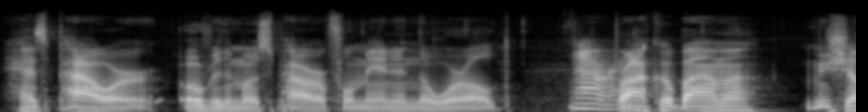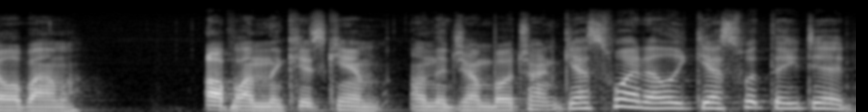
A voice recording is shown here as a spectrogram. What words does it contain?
has power over the most powerful man in the world. All right. Barack Obama, Michelle Obama, up on the kiss cam on the Jumbotron. Guess what, Ellie? Guess what they did?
